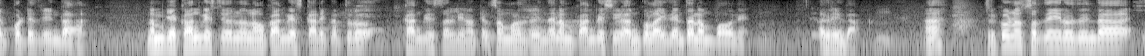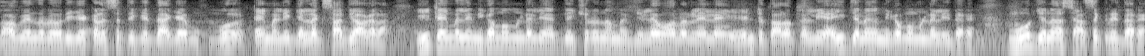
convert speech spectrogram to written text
ಏರ್ಪಟ್ಟಿದ್ರಿಂದ ನಮಗೆ ಕಾಂಗ್ರೆಸ್ ನಾವು ಕಾಂಗ್ರೆಸ್ ಕಾರ್ಯಕರ್ತರು, ಕಾಂಗ್ರೆಸ್ಸಲ್ಲಿ ನಾವು ಕೆಲಸ ಮಾಡೋದ್ರಿಂದ ನಮ್ಮ ಕಾಂಗ್ರೆಸ್ಸಿಗೆ ಅನುಕೂಲ ಇದೆ ಅಂತ ನಮ್ಮ ಭಾವನೆ. ಅದರಿಂದ. ತ್ರಿಕೋಣ ಸ್ಪರ್ಧೆ ಇರೋದ್ರಿಂದ ರಾಘವೇಂದ್ರ ಅವರಿಗೆ ಕಳಿಸತಿ ಗೆದ್ದಾಗೆ ಮೂ ಟೈಮಲ್ಲಿ ಗೆಲ್ಲಕ್ಕೆ ಸಾಧ್ಯ ಆಗಲ್ಲ. ಈ ಟೈಮಲ್ಲಿ ನಿಗಮ ಮಂಡಳಿ ಅಧ್ಯಕ್ಷರು ನಮ್ಮ ಜಿಲ್ಲೆ ವಾರದಲ್ಲೇ ಎಂಟು ತಾಲೂಕಲ್ಲಿ ಐದು ಜನ ನಿಗಮ ಮಂಡಳಿ ಇದ್ದಾರೆ. ಮೂರು ಜನ ಶಾಸಕರಿದ್ದಾರೆ.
